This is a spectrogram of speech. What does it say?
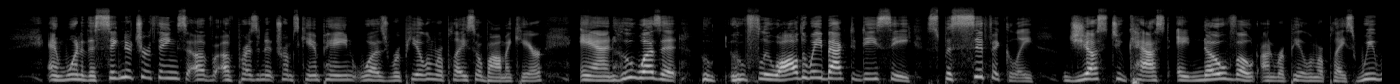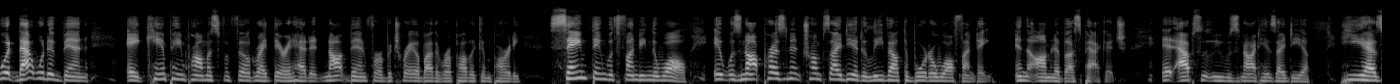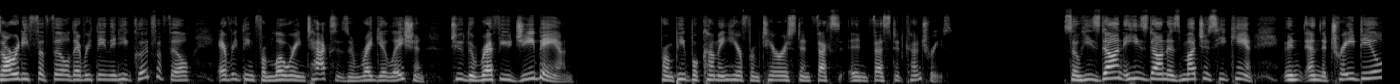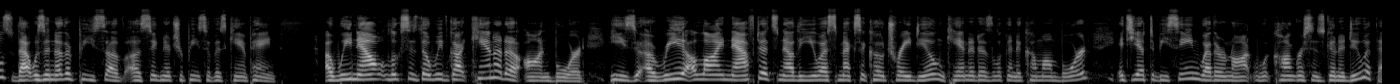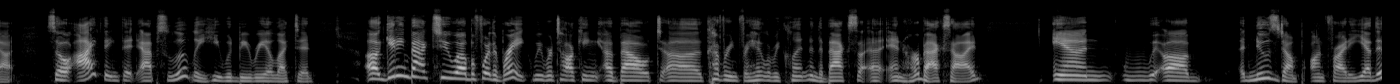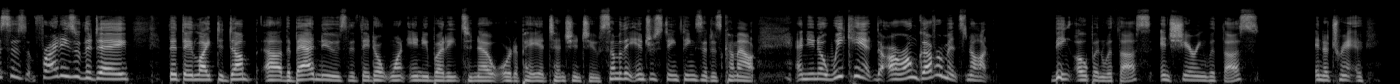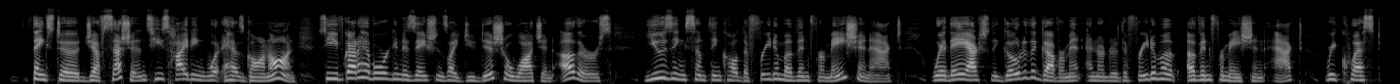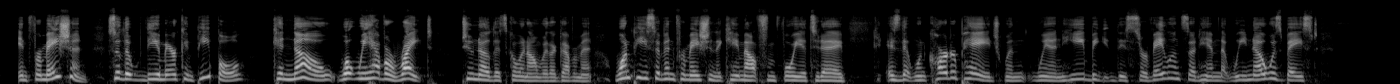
And one of the signature things of, of President Trump's campaign was repeal and replace Obamacare. And who was it who, who flew all the way back to DC specifically just to cast a no vote on repeal and replace? We would that would have been a campaign promise fulfilled right there. It had it not been for a betrayal by the Republican Party. Same thing with funding the wall. It was not President Trump's idea to leave out the border wall funding. in the omnibus package. It absolutely was not his idea. He has already fulfilled everything that he could fulfill, everything from lowering taxes and regulation to the refugee ban from people coming here from terrorist infested countries. So he's done he's done as much as he can. And, and the trade deals, that was another piece of a signature piece of his campaign. Uh, we now looks as though we've got Canada on board. He's uh, realigned NAFTA. It's now the U.S. Mexico trade deal, and Canada is looking to come on board. It's yet to be seen whether or not what Congress is going to do with that. So I think that absolutely he would be reelected. Uh, getting back to uh, before the break, we were talking about uh, covering for Hillary Clinton and the backside uh, and her backside, and uh, a news dump on Friday. Yeah, this is Fridays are the day that they like to dump uh, the bad news that they don't want anybody to know or to pay attention to. Some of the interesting things that has come out, and you know, we can't. Our own government's not being open with us and sharing with us in a tra- thanks to Jeff Sessions, he's hiding what has gone on. So you've got to have organizations like Judicial Watch and others using something called the Freedom of Information Act, where they actually go to the government and under the Freedom of, of Information Act request information so that the American people can know what we have a right to know that's going on with our government. One piece of information that came out from FOIA today is that when Carter Page, when when he the surveillance on him that we know was based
